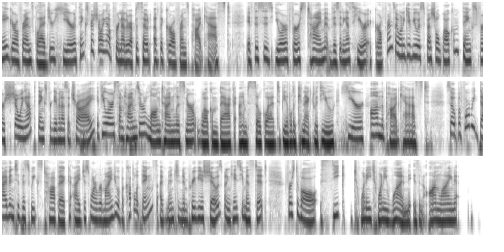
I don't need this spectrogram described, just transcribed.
Hey, girlfriends, glad you're here. Thanks for showing up for another episode of the Girlfriends Podcast. If this is your first time visiting us here at Girlfriends, I want to give you a special welcome. Thanks for showing up. Thanks for giving us a try. If you are a sometimes or longtime listener, welcome back. I'm so glad to be able to connect with you here on the podcast. So, before we dive into this week's topic, I just want to remind you of a couple of things I've mentioned in previous shows, but in case you missed it, first of all, Seek 2021 is an online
